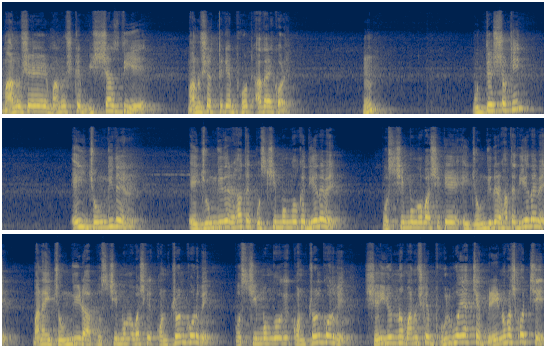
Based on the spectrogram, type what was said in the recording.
মানুষের, মানুষকে বিশ্বাস দিয়ে মানুষের থেকে ভোট আদায় করে। হুম? উদ্দেশ্য কি? এই জঙ্গিদের এই জঙ্গিদের হাতে পশ্চিমবঙ্গকে দিয়ে দেবে? পশ্চিমবঙ্গবাসীকে এই জঙ্গিদের হাতে দিয়ে দেবে? মানে এই জঙ্গিরা পশ্চিমবঙ্গবাসীকে কন্ট্রোল করবে? পশ্চিমবঙ্গকে কন্ট্রোল করবে? সেই জন্য মানুষকে ভুল বোঝাচ্ছে ব্রেন ওয়াশ করছে,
